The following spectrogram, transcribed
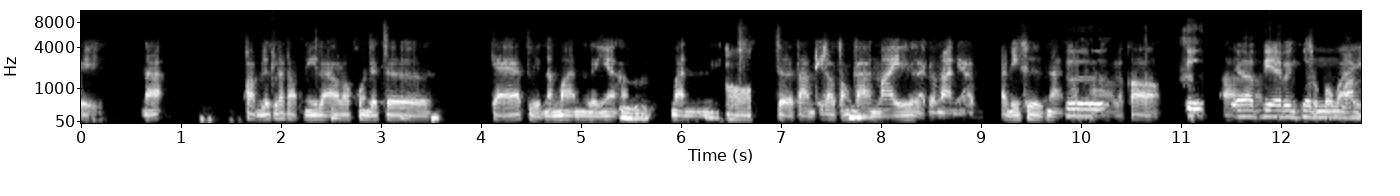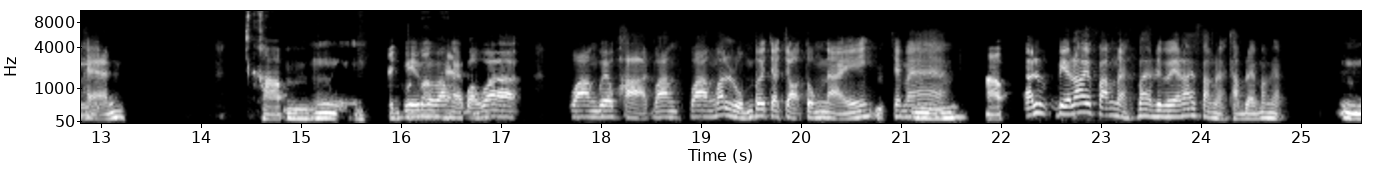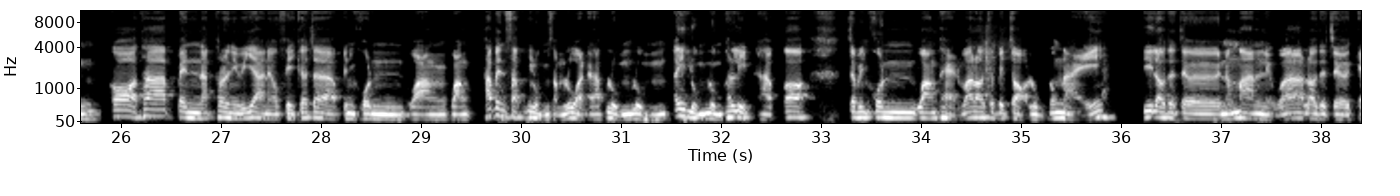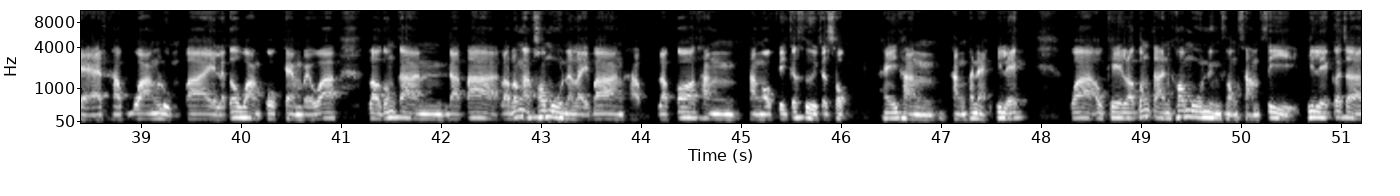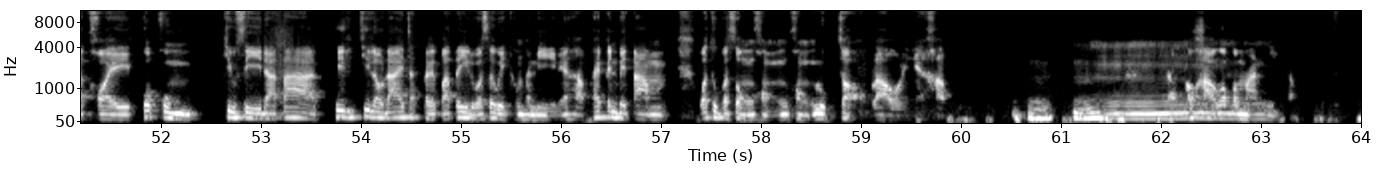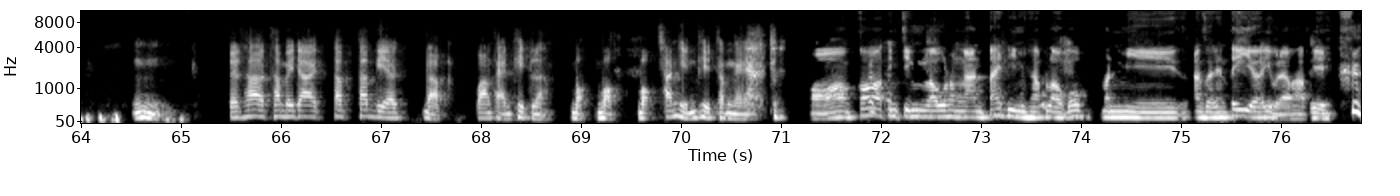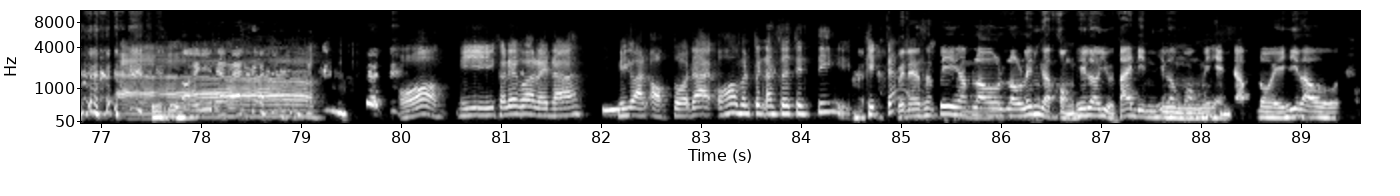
นะความลึกระดับนี้แล้ว เราควรจะเจอแก๊สหรือน้ำมันอะไรเงี้ยครับอืมมันอ๋อเจอตามที่เราต้องการไหมอะไรประมาณเนี้ยครับ อันนี้คืองานคือคร่าวๆแล้วก็คือเอ่อเบียร์เบียร์เป็นคน supervise วางแผน ครับอืมอืมเป็นคเบียนร์เป็นคนวางวางแผแผนนบอกว่าวางเวลพาดวางวางว่าหลุมโดยจะเจาะตรงไหน ใช่ไหมอืมครับอะเบียร์เล่าให้ฟังหน่อยไม่เบียร์เล่าให้ฟังหน่อยทำอะไรบ้างเนี่ยอืม ก็ถ้าเป็นนักธรณีวิทยาในออฟฟิศก็จะเป็นคนวางวาง ถ้าเป็นหลุมสำรวจนะครับ หลุมหลุมเอ้ยหลุมหลุมผลิตนะครับ ก็จะเป็นคนวางแผนว่าเราจะไปเจาะหลุมตรงไหน ที่เราจะเจอน้ำมันหรือว่าเราจะเจอแก๊สครับ วางหลุมไป แล้วก็วางโปรแกรมไปว่า เราต้องการ Data เราต้องการข้อมูลอะไรบ้างครับ แล้วก็ทางทางออฟฟิศก็คือจะส่งให้ทางทางแผนกพี่เล็ก ว่าโอเค เราต้องการข้อมูลหนึ่งสองสามสี่พี่เล็กก็จะคอยควบคุม QC Data ที่ที่เราได้จาก third party หรือว่า service company เนี่ยครับให้เป็นไปตามวัตถุประสงค์ของของหลุมเจาะของเราอย่างเงี้ยครับอืมอืมอืมคร่าวๆก็ประมาณนี้ครับ อืมแต่ถ้าถ้าไม่ได้ถ้าถ้าเบียร์แบบวางแผนผิดล่ะ บอกบอกบอกชั้นหินผิดทำไงอ๋อ ก็จริงๆ เราทำงานใต้ดินครับ เราก็มันมี uncertainty เยอะอยู่แล้วครับพี่อ่าเอาอย่างนี้ได้ไหมโอ้มีเขาเรียกว่าอะไรนะ มีการออกตัวได้อ๋อมันเป็น uncertainty ผิดได้เป็น uncertainty ครับเราเราเล่นกับของที่เราอยู่ใต้ดินที่เรามองไม่เห็นครับ โดยที่เรา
